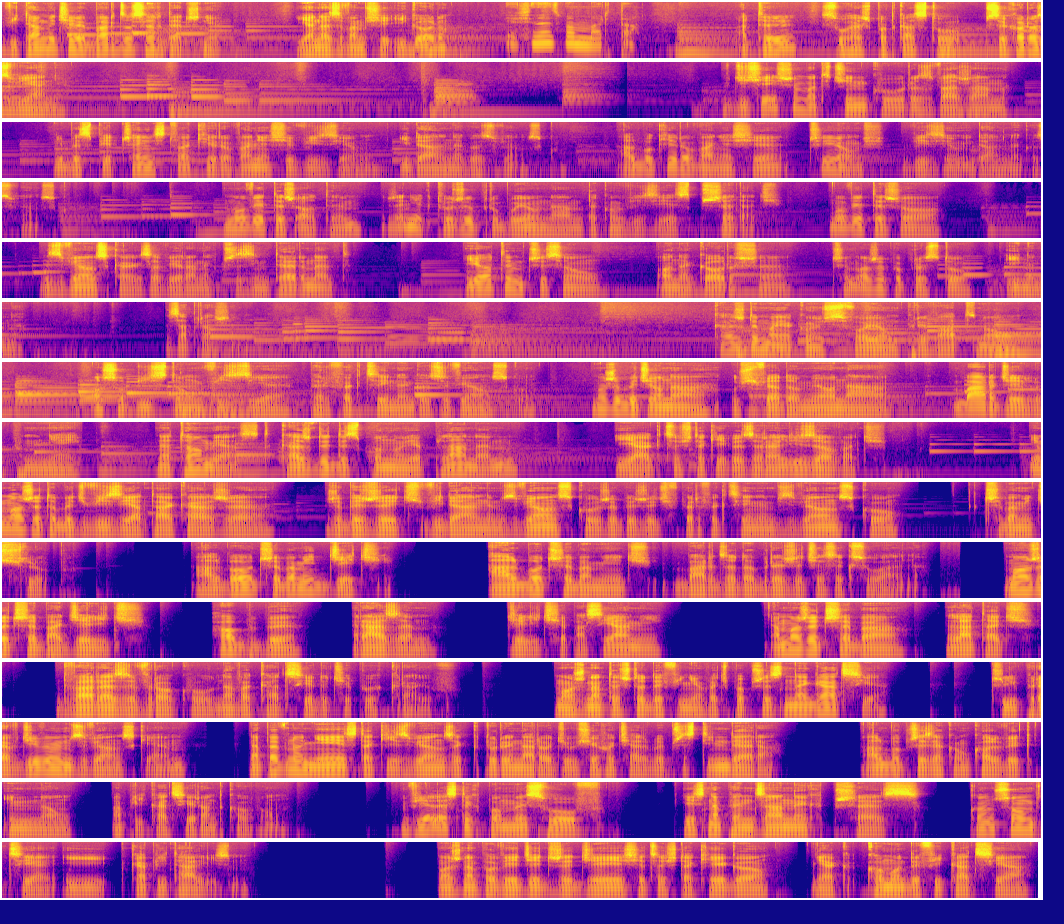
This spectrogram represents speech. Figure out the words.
Witamy Cię bardzo serdecznie. Ja nazywam się Igor, Ja się nazywam Marta. a Ty słuchasz podcastu Psychorozwijanie. W dzisiejszym odcinku rozważam niebezpieczeństwa kierowania się wizją idealnego związku albo kierowania się czyjąś wizją idealnego związku. Mówię też o tym, że niektórzy próbują nam taką wizję sprzedać. Mówię też o związkach zawieranych przez internet i o tym, czy są one gorsze, czy może po prostu inne. Zapraszam. Każdy ma jakąś swoją prywatną, osobistą wizję perfekcyjnego związku. Może być ona uświadomiona bardziej lub mniej. Natomiast każdy dysponuje planem, jak coś takiego zrealizować. I może to być wizja taka, że żeby żyć w idealnym związku, żeby żyć w perfekcyjnym związku, trzeba mieć ślub. Albo trzeba mieć dzieci. Albo trzeba mieć bardzo dobre życie seksualne. Może trzeba dzielić hobby, razem dzielić się pasjami, a może trzeba latać dwa razy w roku na wakacje do ciepłych krajów. Można też to definiować poprzez negację, czyli prawdziwym związkiem na pewno nie jest taki związek, który narodził się chociażby przez Tindera albo przez jakąkolwiek inną aplikację randkową. Wiele z tych pomysłów jest napędzanych przez konsumpcję i kapitalizm. Można powiedzieć, że dzieje się coś takiego jak komodyfikacja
